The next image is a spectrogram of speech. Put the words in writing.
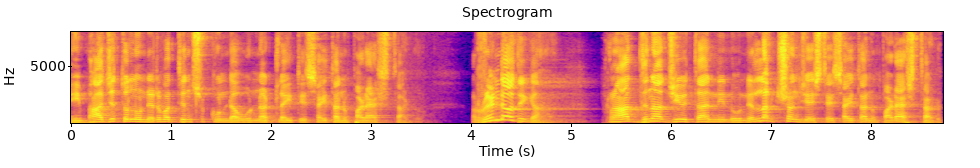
నీ బాధ్యతలను నిర్వర్తించకుండా ఉన్నట్లయితే సైతాను పడేస్తాడు. రెండవదిగా ప్రార్థనా జీవితాన్ని నువ్వు నిర్లక్ష్యం చేస్తే సైతాను పడేస్తాడు.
